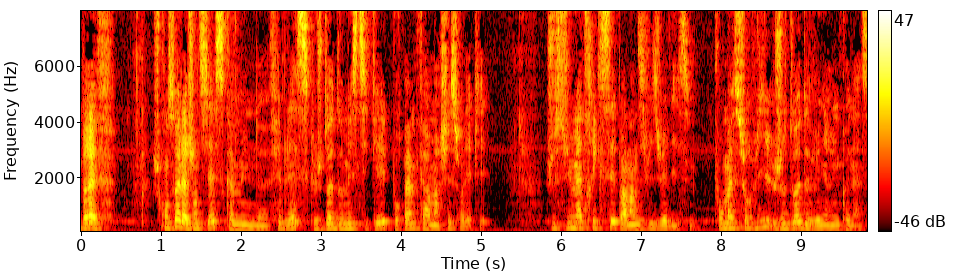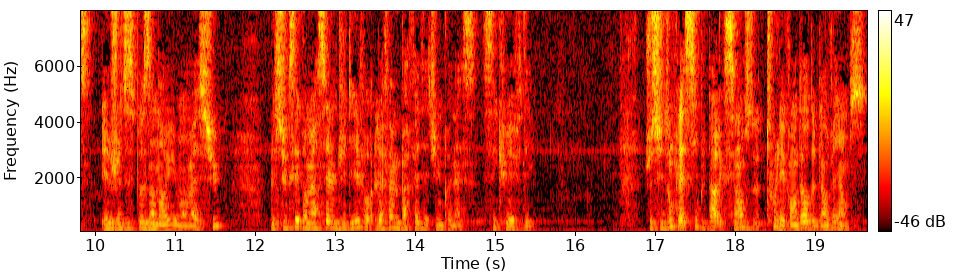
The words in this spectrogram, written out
Bref, je conçois la gentillesse comme une faiblesse que je dois domestiquer pour pas me faire marcher sur les pieds. Je suis matrixée par l'individualisme. Pour ma survie, je dois devenir une connasse. Et je dispose d'un argument massu. Le succès commercial du livre La femme parfaite est une connasse. C'est QFD. Je suis donc la cible par excellence de tous les vendeurs de bienveillance.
